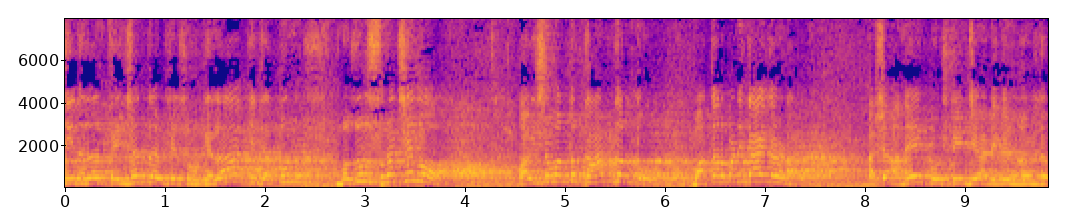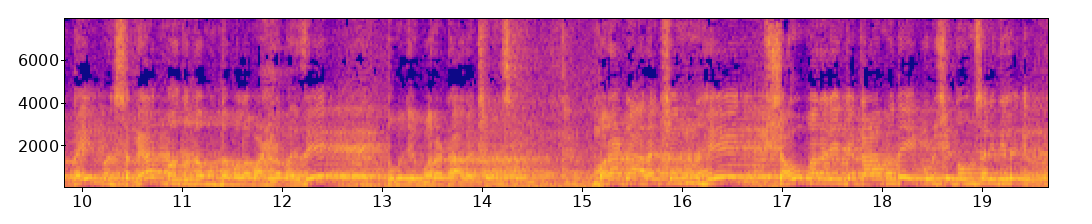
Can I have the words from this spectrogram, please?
तीन हजार पेन्शनचा विषय सुरू केला की ज्यातून मजूर सुरक्षित व्हावा. आयुष्यभर तो काम करतो. म्हातारपणी काय करणार? अशा अनेक गोष्टींची या ठिकाणी उजवणी करता येईल पण सगळ्यात महत्त्वाचा मुद्दा मला मांडला पाहिजे तो म्हणजे मराठा आरक्षणाचा. मराठा आरक्षण हे शाहू महाराजांच्या काळामध्ये एकोणीशे दोन साली दिलं गेलं.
